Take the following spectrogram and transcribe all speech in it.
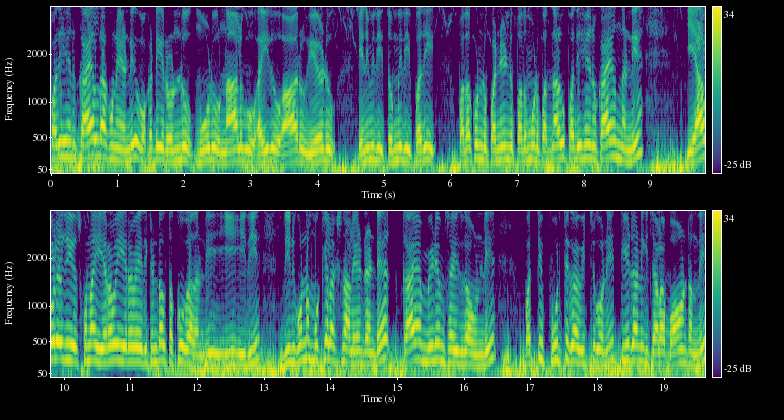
పదిహేను కాయలు దాకా ఉన్నాయండి. ఒకటి రెండు మూడు నాలుగు ఐదు ఆరు ఏడు ఎనిమిది తొమ్మిది పది పదకొండు పన్నెండు పదమూడు పద్నాలుగు పదిహేను కాయ ఉందండి. యావరేజ్ చేసుకున్న ఇరవై ఇరవై ఐదు క్వింటాలు తక్కువ కాదండి ఈ ఇది. దీనికి ఉన్న ముఖ్య లక్షణాలు ఏంటంటే కాయ మీడియం సైజుగా ఉండి పత్తి పూర్తిగా విచ్చుకొని తీయడానికి చాలా బాగుంటుంది.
